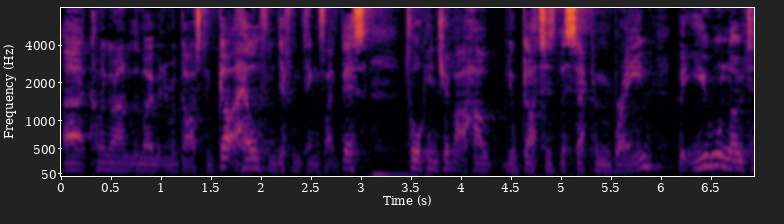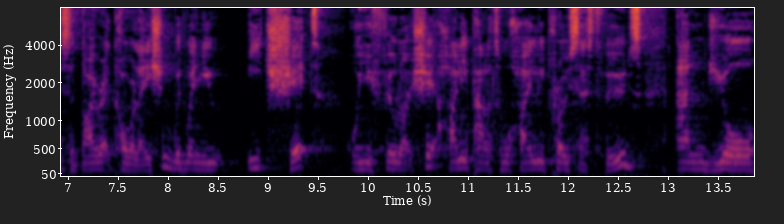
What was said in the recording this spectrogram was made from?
uh, coming around at the moment in regards to gut health and different things like this, talking to you about how your gut is the second brain, but you will notice a direct correlation with when you eat shit or you feel like shit, highly palatable, highly processed foods, and your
